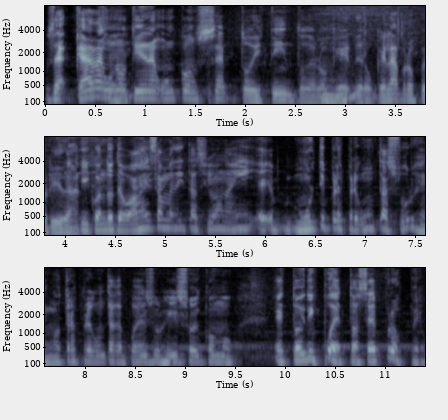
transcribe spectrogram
O sea, cada uno Sí. tiene un concepto distinto de lo, que, de lo que es la prosperidad. Y cuando te vas a esa meditación ahí, eh, múltiples preguntas surgen. Otras preguntas que pueden surgir soy como, ¿estoy dispuesto a ser próspero?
